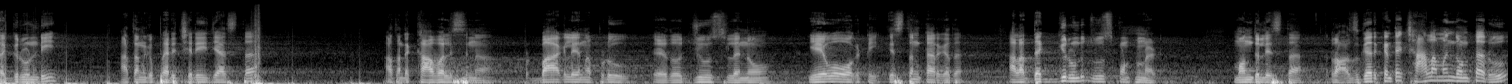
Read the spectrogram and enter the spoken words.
దగ్గరుండి అతనికి పరిచర్య చేస్తా అతనికి కావలసిన బాగలేనప్పుడు ఏదో జ్యూస్లను ఏవో ఒకటి ఇస్తుంటారు కదా అలా దగ్గరుండి చూసుకుంటున్నాడు. మందులు ఇస్తా రాజుగారి కంటే చాలామంది ఉంటారు.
